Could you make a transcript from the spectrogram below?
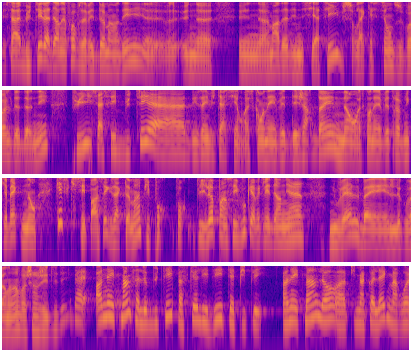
Mais ça a buté la dernière fois, vous avez demandé euh, une, une, un mandat d'initiative sur la question du vol de données, puis ça s'est buté à des invitations. Est-ce qu'on invite des jardins? Non. Est-ce qu'on invite Revenu Québec? Non. Qu'est-ce qui s'est passé exactement? Puis, pour, pour, puis là, pensez-vous qu'avec les dernières nouvelles, ben, le gouvernement va changer d'idée? Ben, honnêtement, ça l'a buté parce que l'idée était pipée honnêtement, là, euh, puis ma collègue Marois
